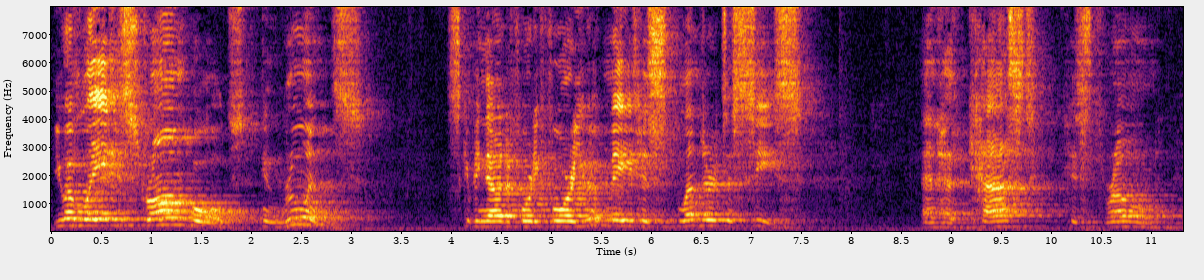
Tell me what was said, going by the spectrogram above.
You have laid his strongholds in ruins. Skipping down to 44, you have made his splendor to cease and have cast his throne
